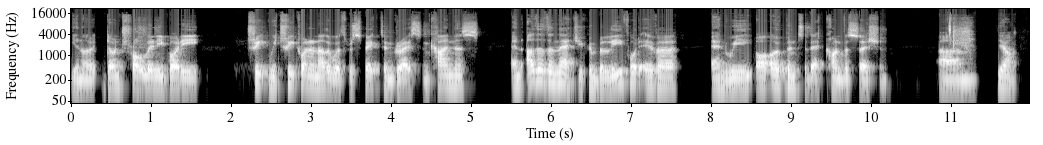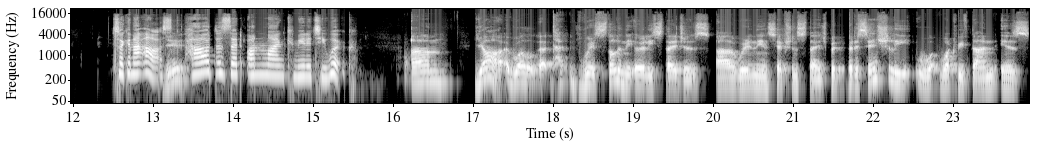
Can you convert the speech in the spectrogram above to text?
You know, don't troll anybody. Treat we treat one another with respect and grace and kindness. And other than that, you can believe whatever, and we are open to that conversation. Um, yeah. So, can I ask, yes. how does that online community work? Um, yeah, well, uh, we're still in the early stages. Uh, we're in the inception stage, but but essentially, w- what we've done is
